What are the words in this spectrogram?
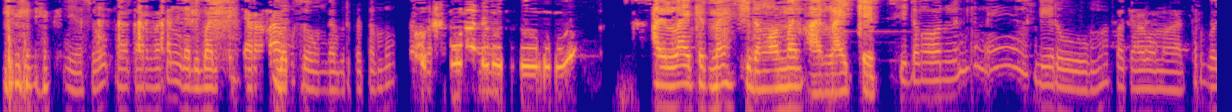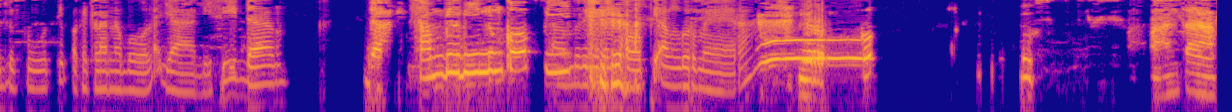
Ya suka karena kan nggak dibalik secara langsung nggak berketemu. I like it meh. Sidang online I like it. Sidang online kan di rumah pakai alma mater baju putih pakai celana bola jadi sidang. Ya, sambil minum kopi. Ambil minum kopi anggur merah ngerokok Uh, mantap.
